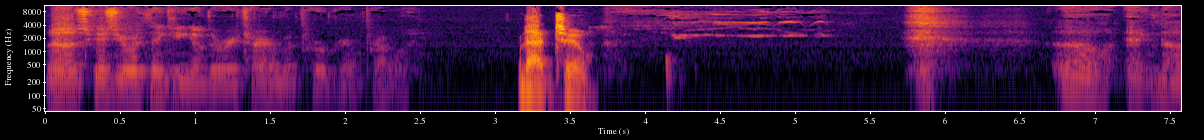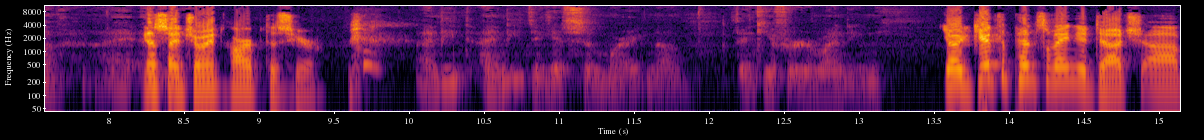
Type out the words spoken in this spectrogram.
No, it's because you were thinking of the retirement program, probably. That too. Oh, eggnog. I, Yes, I joined HARP this year. I need I need to get some more eggnog. Thank you for reminding me. Yo, get the Pennsylvania Dutch uh,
